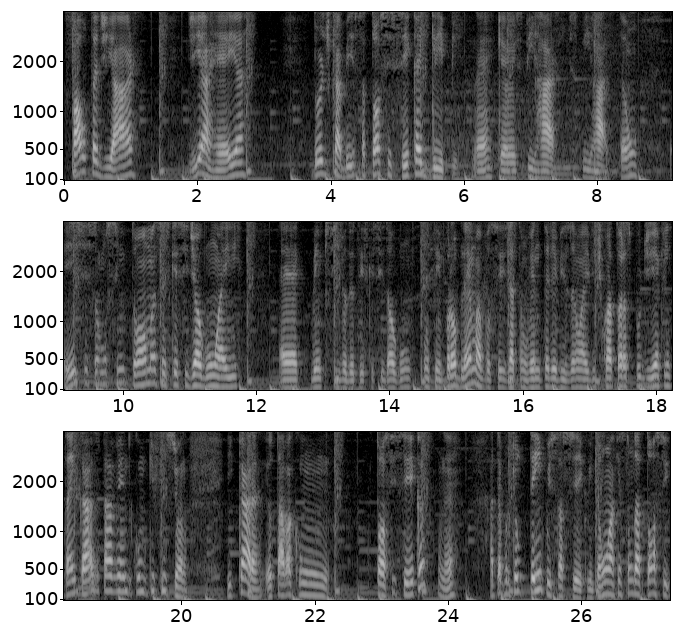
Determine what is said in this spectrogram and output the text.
falta de ar, diarreia, dor de cabeça, tosse seca e gripe, né, que é o espirrar, espirrar. Então esses são os sintomas. Eu esqueci de algum aí, é bem possível de eu ter esquecido algum. Não tem problema. Vocês já estão vendo televisão aí 24 horas por dia. Quem tá em casa tá vendo como que funciona. E cara, eu tava com tosse seca, né? Até porque o tempo está seco. Então a questão da tosse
